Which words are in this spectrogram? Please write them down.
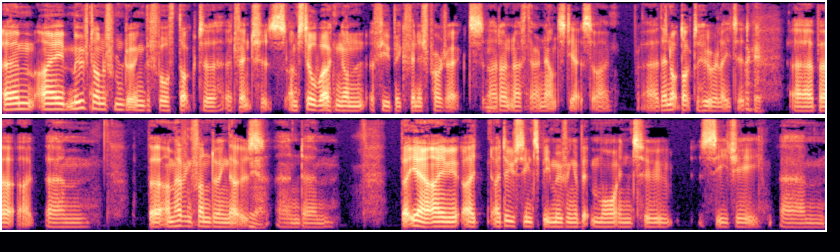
Um, I moved on from doing the Fourth Doctor adventures. I'm still working on a few big Finish projects. Mm. I don't know if they're announced yet, so I, uh, they're not Doctor Who related. Okay, Uh, but I, um, but I'm having fun doing those. Yeah. And um, but yeah, I, I I do seem to be moving a bit more into CG, um,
